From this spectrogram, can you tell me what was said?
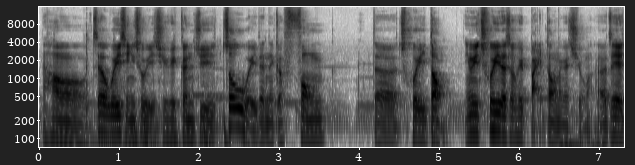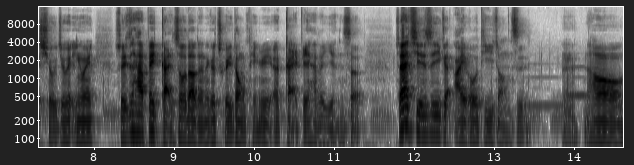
然后这个微型处理器会根据周围的那个风的吹动，因为吹的时候会摆动那个球嘛，而这些球就会因为随着它被感受到的那个吹动频率而改变它的颜色，所以它其实是一个 IOT 装置，嗯，然后。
